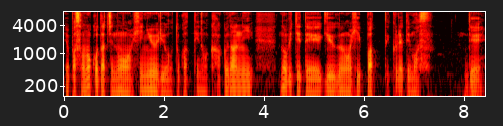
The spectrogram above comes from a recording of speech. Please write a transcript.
やっぱその子たちの泌乳量とかっていうのは格段に伸びてて牛群を引っ張ってくれてます。で、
